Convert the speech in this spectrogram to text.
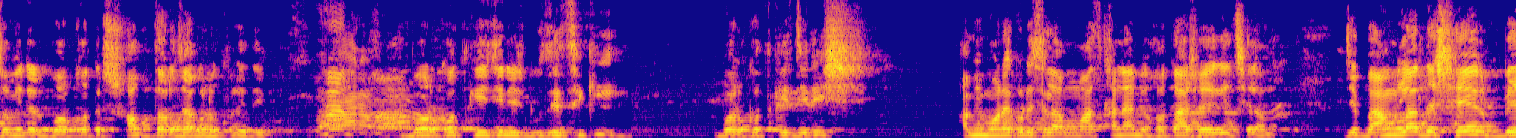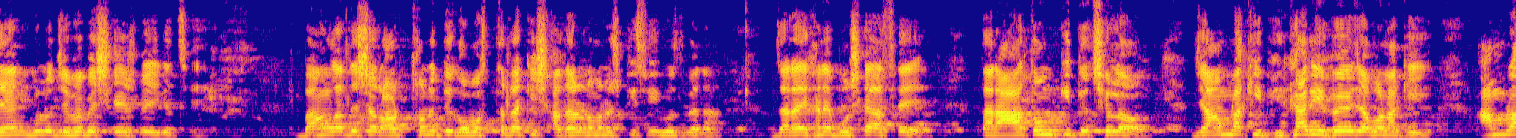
জমিনের বরকতের সব দরজাগুলো খুলে দিব। বরকত কি জিনিস বুঝেছি কি? বরকত কি জিনিস? আমি মনে করেছিলাম মাঝখানে আমি হতাশ হয়ে গেছিলাম যে বাংলাদেশের ব্যাংকগুলো যেভাবে শেষ হয়ে গেছে বাংলাদেশের অর্থনৈতিক অবস্থাটা কি সাধারণ মানুষ কিছুই বুঝবে না। যারা এখানে বসে আছে তারা আতঙ্কিত ছিল যে আমরা কি ভিখারি হয়ে যাব নাকি? আমরা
